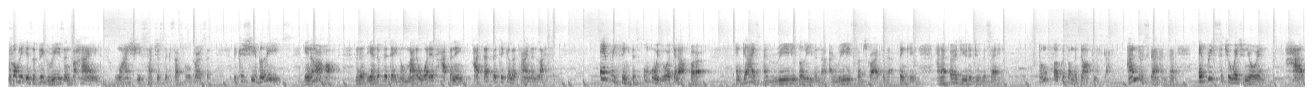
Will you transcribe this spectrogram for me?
probably is a big reason behind why she's such a successful person. Because she believes in her heart that at the end of the day, no matter what is happening at that particular time in life, everything is always working out for her. And guys, I really believe in that. I really subscribe to that thinking, and I urge you to do the same. Don't focus on the darkness, guys. Understand that every situation you're in has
